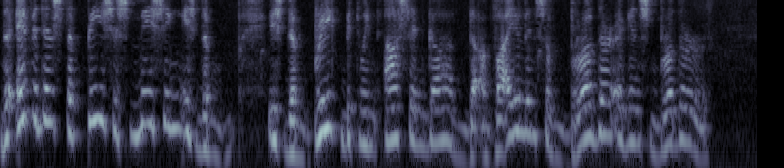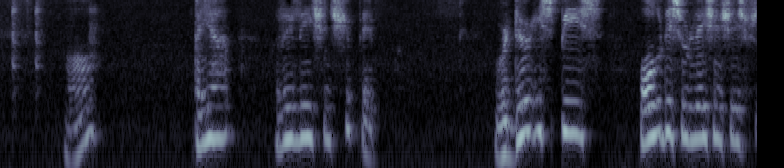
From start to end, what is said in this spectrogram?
The evidence that peace is missing is the is the break between us and God, the violence of brother against brother. No? Kaya relationship eh. Where there is peace, all these relationships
